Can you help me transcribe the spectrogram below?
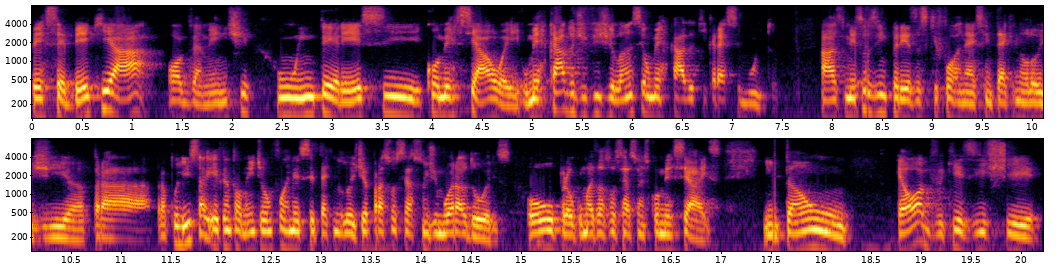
perceber que há, obviamente, um interesse comercial aí. O mercado de vigilância é um mercado que cresce muito. As mesmas empresas que fornecem tecnologia para a polícia, eventualmente vão fornecer tecnologia para associações de moradores ou para algumas associações comerciais. Então, é óbvio que existe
